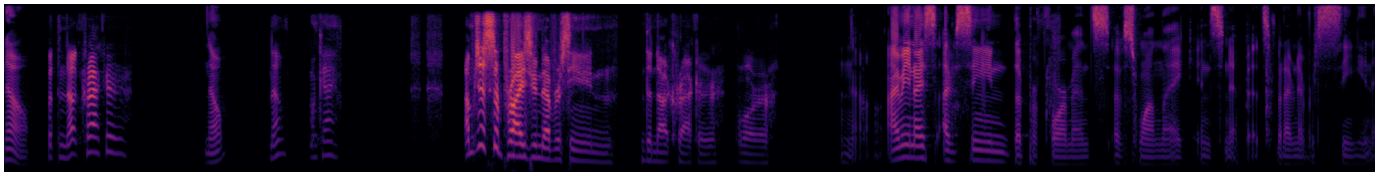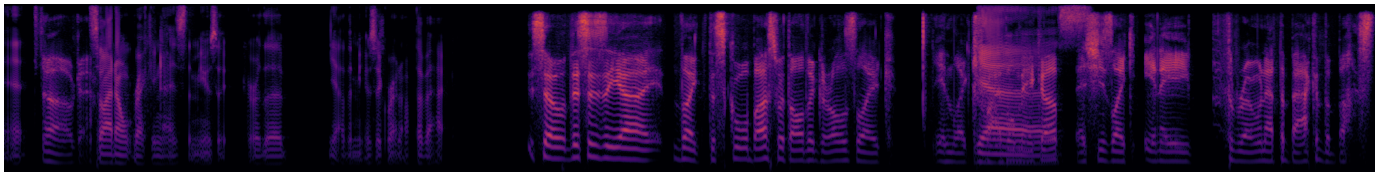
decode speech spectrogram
No. with the nutcracker Nope. no okay i'm just surprised you've never seen the nutcracker or No. I mean, I, have seen the performance of Swan Lake in snippets, but I've never seen it. oh okay So I don't recognize the music or the yeah the music right off the bat. so this is the uh like the school bus with all the girls like in like tribal makeup and she's like in a throne at the back of the bus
